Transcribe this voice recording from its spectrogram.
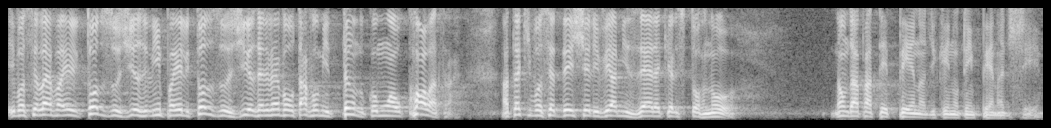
e você leva ele todos os dias e limpa ele todos os dias, ele vai voltar vomitando como um alcoólatra, até que você deixe ele ver a miséria que ele se tornou. Não dá para ter pena de quem não tem pena de si.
